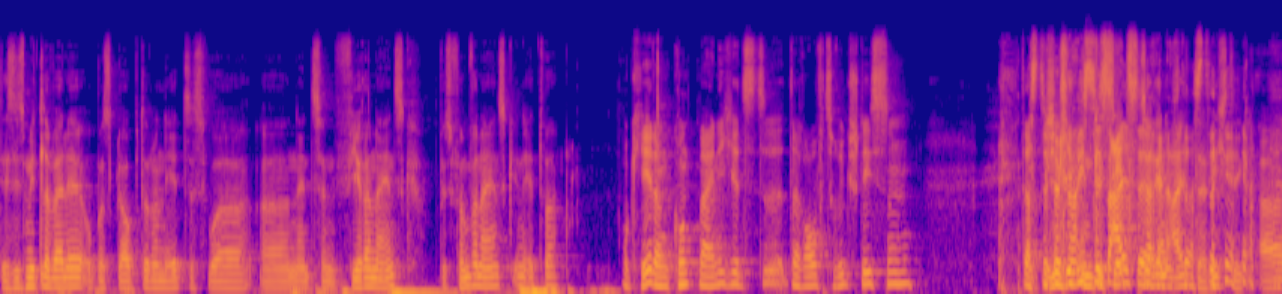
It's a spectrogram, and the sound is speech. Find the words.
Das ist mittlerweile, ob man es glaubt oder nicht, das war äh, 1994 bis 95 in etwa. Okay, dann konnte man eigentlich jetzt äh, darauf zurückschließen, dass du bin schon ein Alter gesetzteren Alter, hast. richtig. Äh,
